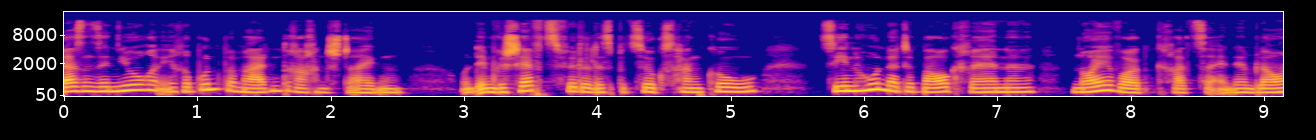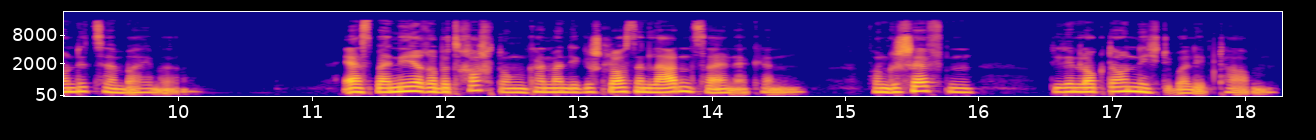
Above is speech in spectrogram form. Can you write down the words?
lassen Senioren ihre bunt bemalten Drachen steigen und im Geschäftsviertel des Bezirks Hankou ziehen hunderte Baukräne neue Wolkenkratzer in den blauen Dezemberhimmel. Erst bei näherer Betrachtung kann man die geschlossenen Ladenzeilen erkennen von Geschäften, die den Lockdown nicht überlebt haben.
